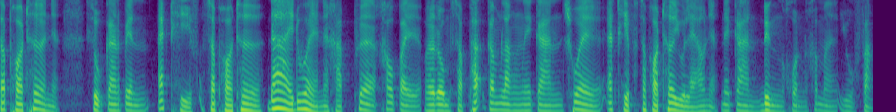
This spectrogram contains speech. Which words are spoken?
supporter เนี่ยสู่การเป็น active supporter ได้ด้วยนะครับ เพื่อเข้าไประดมสัพพะกำลังในการช่วย active supporter อยู่แล้วเนี่ยในการดึงคนเข้ามาอยู่ฝั่ง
